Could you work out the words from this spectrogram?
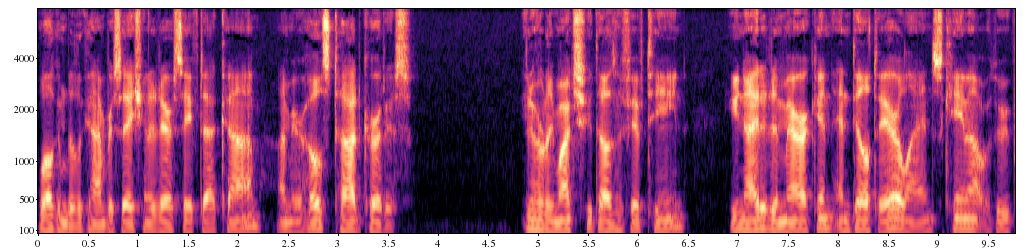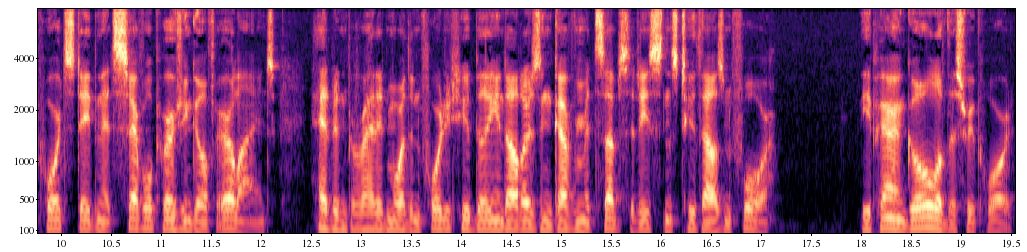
Welcome to the conversation at airsafe.com. I'm your host, Todd Curtis. In early March 2015, United, American, and Delta Airlines came out with a report stating that several Persian Gulf airlines had been provided more than $42 billion in government subsidies since 2004. The apparent goal of this report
